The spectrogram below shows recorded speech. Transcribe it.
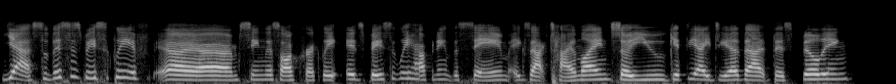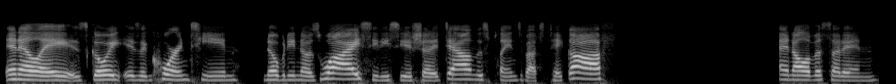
Yeah, so this is basically, if uh, I'm seeing this all correctly, it's basically happening the same exact timeline. So you get the idea that this building in LA is going is in quarantine. Nobody knows why. CDC has shut it down. This plane's about to take off, and all of a sudden,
